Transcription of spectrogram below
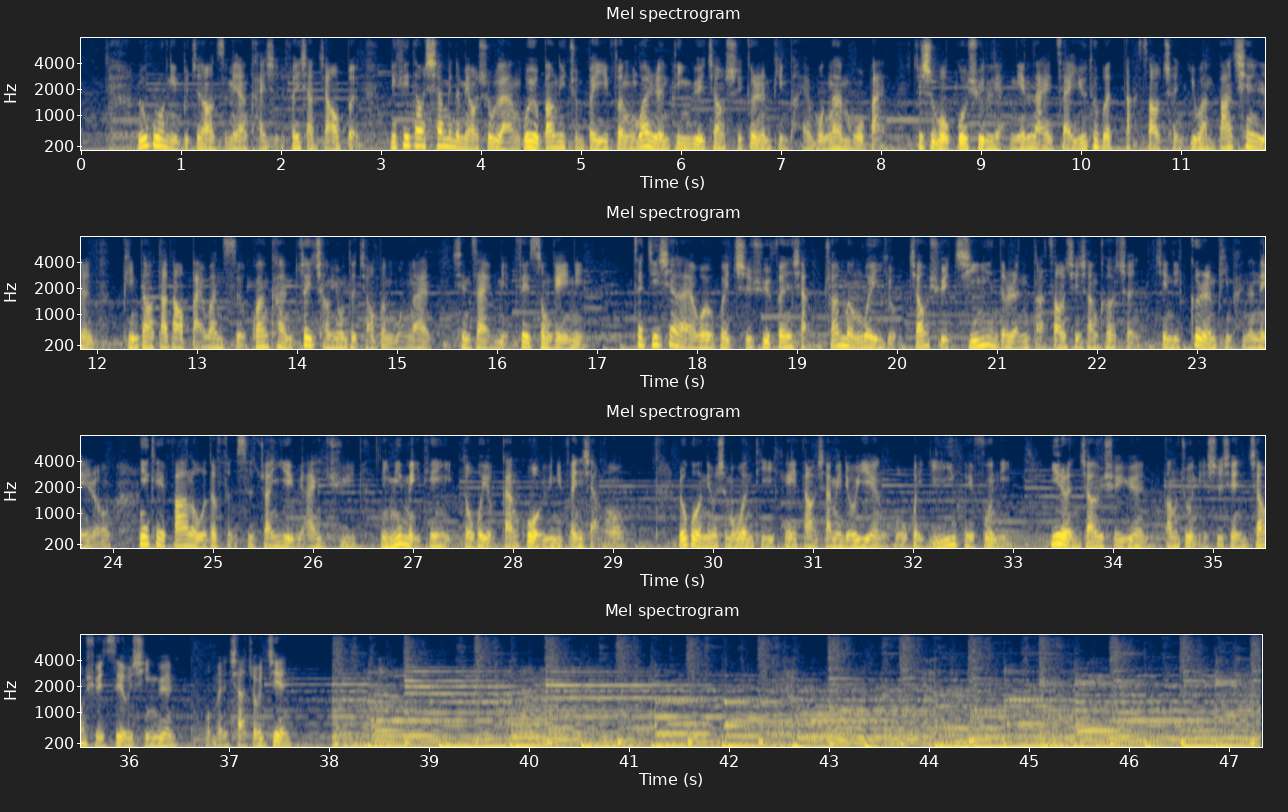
如果你不知道怎么样开始分享脚本，你可以到下面的描述栏，我有帮你准备一份万人订阅教师个人品牌文案模板。这是我过去两年来在 YouTube 打造成一万八千人频道达到百万次观看最常用的脚本文案，现在免费送给你。在接下来，我也会持续分享专门为有教学经验的人打造线上课程、建立个人品牌的内容。你也可以发了我的粉丝专业与 IG，里面每天也都会有干货与你分享哦。如果你有什么问题，可以到下面留言，我会一一回复你。伊人教育学院帮助你实现教学自由心愿，我们下周见。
